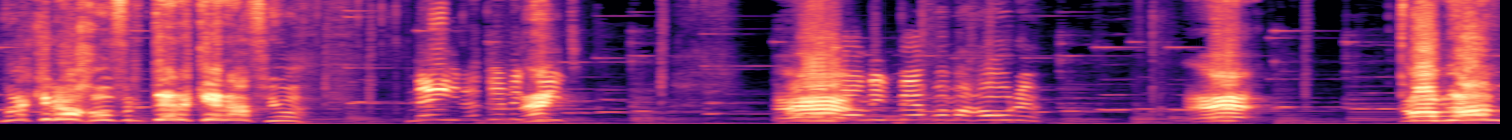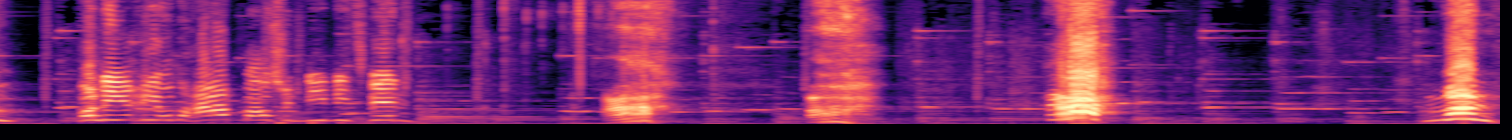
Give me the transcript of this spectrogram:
Maak je nog over de derde keer af, joh! Nee, dat wil ik Nee. niet. Ik Ah, wil niet meer van me houden. eh, kom dan! Valerion haat me als ik die niet win. Ah! Ah! Ah! Man!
